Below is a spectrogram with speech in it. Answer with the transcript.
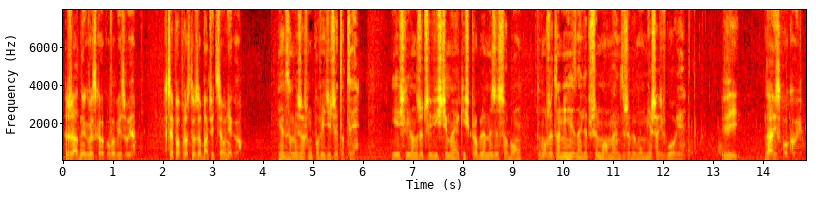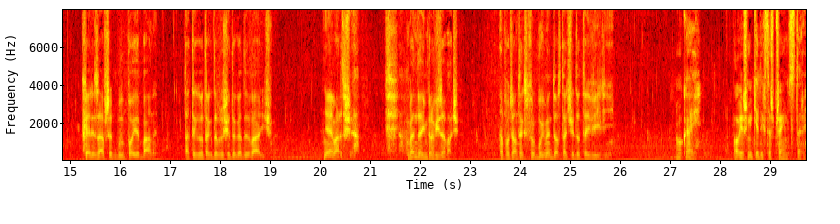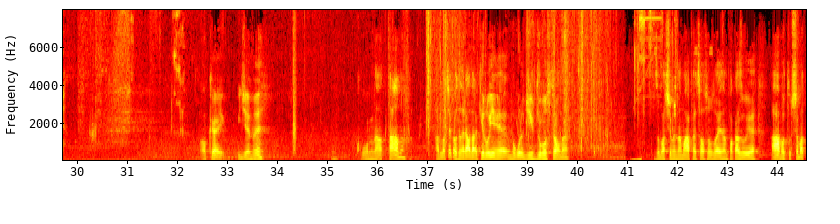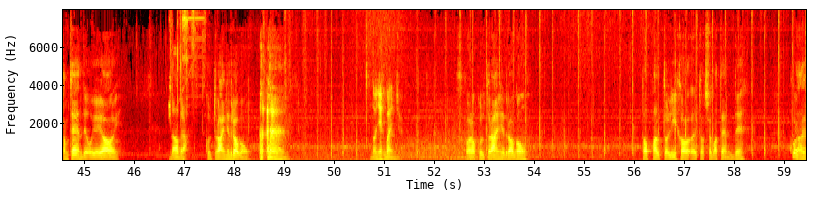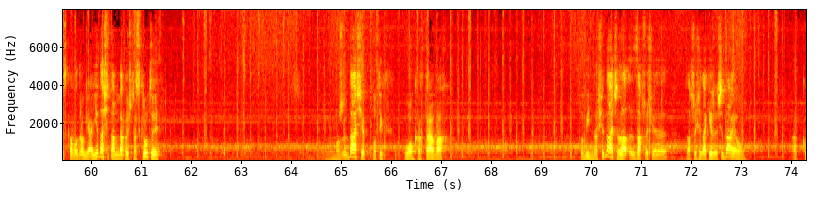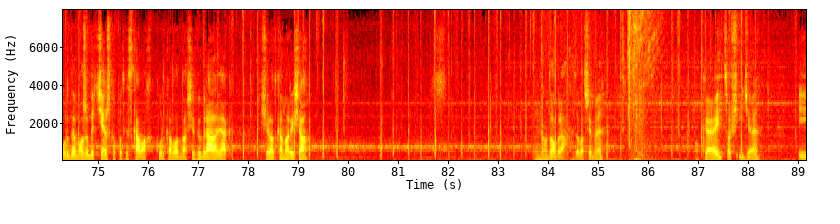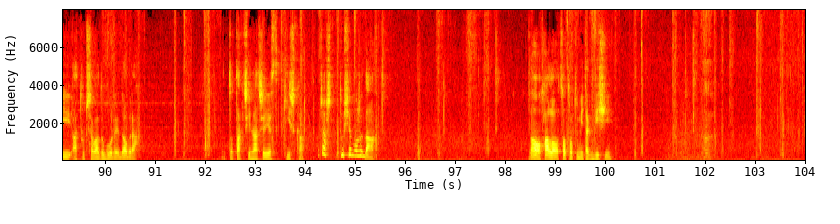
Żadnych wyskoków obiecuję. Chcę po prostu zobaczyć, co u niego. Jak zamierzasz mu powiedzieć, że to ty? Jeśli on rzeczywiście ma jakieś problemy ze sobą, to może to nie jest najlepszy moment, żeby mu mieszać w głowie. Wi, daj spokój. Kerry zawsze był pojebany. Dlatego tak dobrze się dogadywaliśmy. Nie martw się. Będę improwizować. Na początek spróbujmy dostać się do tej willi. Okej. Powiesz mi, kiedy chcesz przejąć stery. Okej, idziemy. Kurna, tam? A dlaczego ten radar kieruje mnie w ogóle gdzieś w drugą stronę? Zobaczymy na mapę, co to tutaj nam pokazuje. A, bo tu trzeba tamtędy, ojojoj. Dobra, kulturalnie drogą. no niech będzie. Skoro kulturalnie drogą, to pal to licho, e, to trzeba tędy. Kurna, to jest kawał drogi, a nie da się tam jakoś na skróty? Może da się po tych łąkach, trawach. Powinno się dać. No, za, zawsze, się, zawsze się takie rzeczy dają. A kurde, może być ciężko po tych skałach. Kurka wodna, się wybrałem jak środka Marysia. No dobra, zobaczymy. Okej, coś idzie. I, a tu trzeba do góry, dobra. To tak czy inaczej jest kiszka. Chociaż tu się może da. No, halo, co to tu mi tak wisi?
